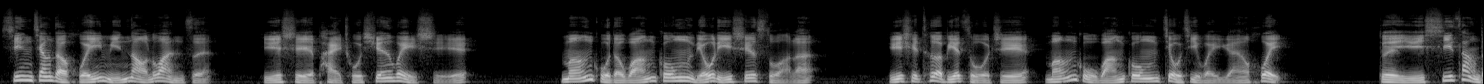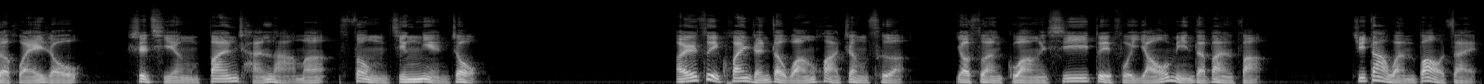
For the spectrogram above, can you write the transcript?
新疆的回民闹乱子，于是派出宣慰使。蒙古的王公流离失所了。于是特别组织蒙古王公救济委员会，对于西藏的怀柔，是请班禅喇嘛诵经念咒。而最宽仁的王化政策，要算广西对付姚民的办法。据《大晚报》载，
